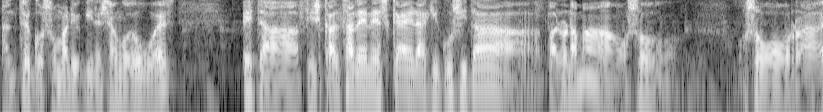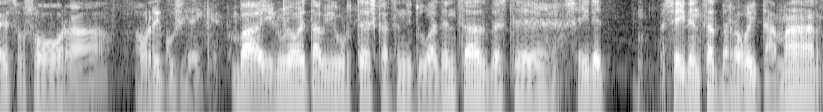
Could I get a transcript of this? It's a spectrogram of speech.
antzeko sumariokin esango dugu, ez? Eta fiskaltzaren eskaerak ikusita panorama oso oso gogorra, ez? Oso gogorra aurre ikusi daike. Ba, iruro eta bi urte eskatzen ditu bat entzat, beste seire, seirentzat berrogeita amar,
